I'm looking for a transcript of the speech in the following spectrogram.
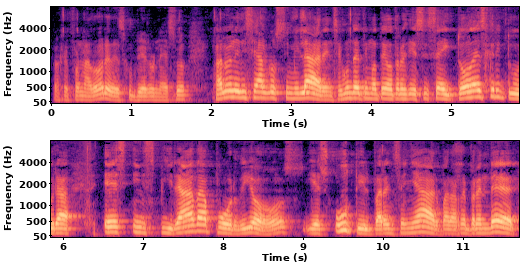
los reformadores descubrieron eso. Pablo le dice algo similar en 2 Timoteo 3:16. Toda escritura es inspirada por Dios y es útil para enseñar, para reprender,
